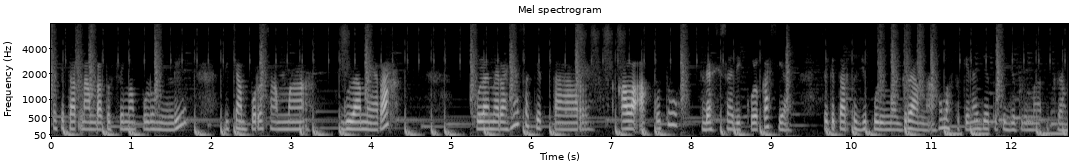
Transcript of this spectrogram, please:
sekitar 650 ml dicampur sama gula merah. Gula merahnya sekitar kalau aku tuh udah sisa di kulkas ya sekitar 75 gram. Nah aku masukin aja tuh 75 gram.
